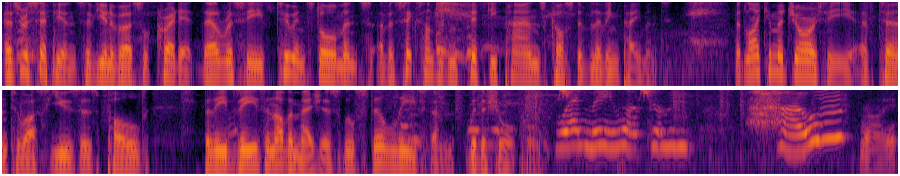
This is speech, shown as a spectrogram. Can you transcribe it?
As recipients of Universal Credit, they'll receive two instalments of a £650 cost of living payment. But like a majority of Turn2us users polled, believe these and other measures will still leave them with a shortfall. When we were going home. Right.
